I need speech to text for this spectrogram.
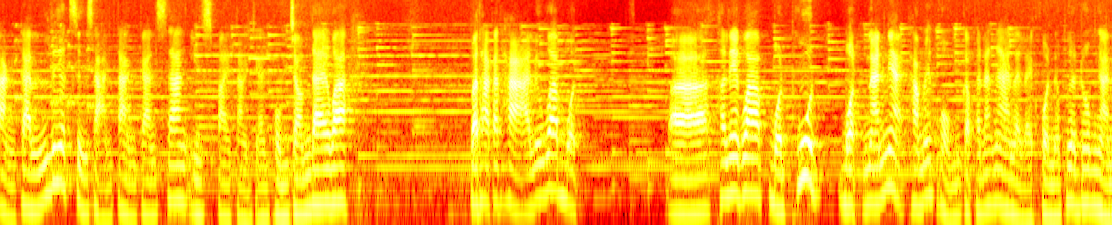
ต่างกันเลือกสื่อสารต่างกันสร้างอินสปายต่างกัน ผมจำได้ว่าปาฐกถาหรือว่าบท เขาเรียกว่าบทพูดบทนั้นเนี่ยทำให้ผมกับพนักงานหลาย ๆ คนนะเพื่อนร่วมงาน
